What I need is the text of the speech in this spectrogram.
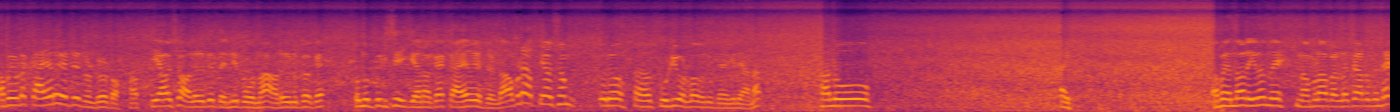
അപ്പോൾ ഇവിടെ കയറ് കെട്ടിയിട്ടുണ്ട് കേട്ടോ. അത്യാവശ്യം ആളുകൾക്ക് തെന്നി പോകുന്ന ആളുകൾക്കൊക്കെ ഒന്ന് പിടിച്ചു നിൽക്കാനൊക്കെ കയറ് കെട്ടിയിട്ടുണ്ട്. അവിടെ അത്യാവശ്യം ഒരു കുഴിയുള്ള ഒരു മേഖലയാണ്. ഹലോ. ഐ. അപ്പോൾ എന്താ ഇതെന്നേ നമ്മൾ ആ വെള്ളച്ചാട്ടത്തിന്റെ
